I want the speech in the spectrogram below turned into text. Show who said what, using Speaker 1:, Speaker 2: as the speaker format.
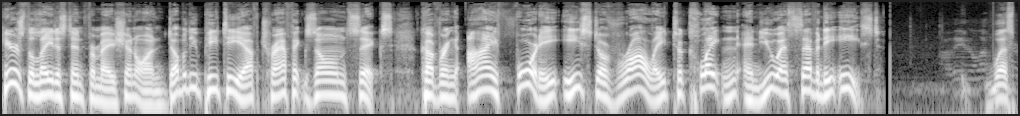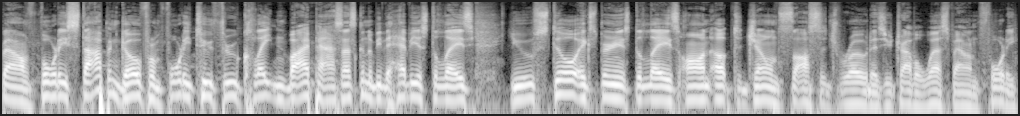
Speaker 1: Here's the latest information on WPTF Traffic Zone 6, covering I 40 east of Raleigh to Clayton and US 70 east.
Speaker 2: Westbound 40, stop and go from 42 through Clayton Bypass. That's going to be the heaviest delays. You still experience delays on up to Jones Sausage Road as you travel westbound 40.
